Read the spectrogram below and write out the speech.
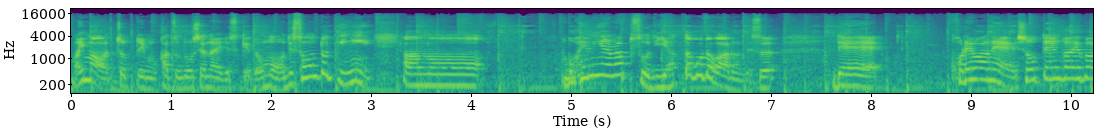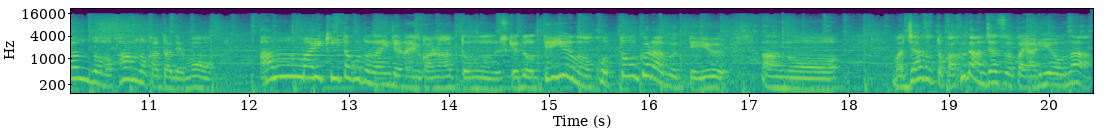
まあ、今はちょっと今活動してないですけどもでその時にあのー、ボヘミアン・ラプソディやったことがあるんです。でこれはね商店街バンドのファンの方でもあんまり聞いたことないんじゃないかなと思うんですけどっていうのもコットンクラブっていうあのまあ、ジャズとか普段ジャズとかやるような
